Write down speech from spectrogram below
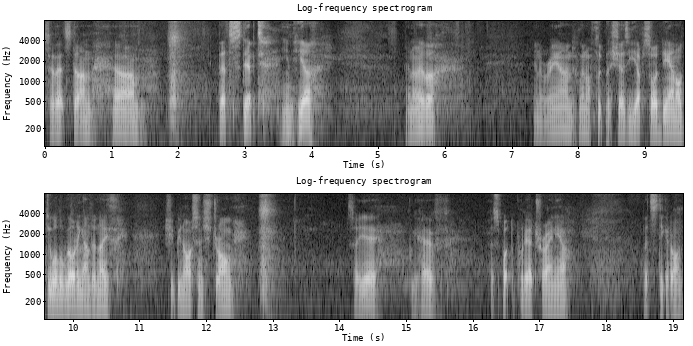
So that's done. Um, that's stepped in here and over and around. When I flip the chassis upside down, I'll do all the welding underneath. Should be nice and strong. So yeah, we have a spot to put our tray now. Let's stick it on.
